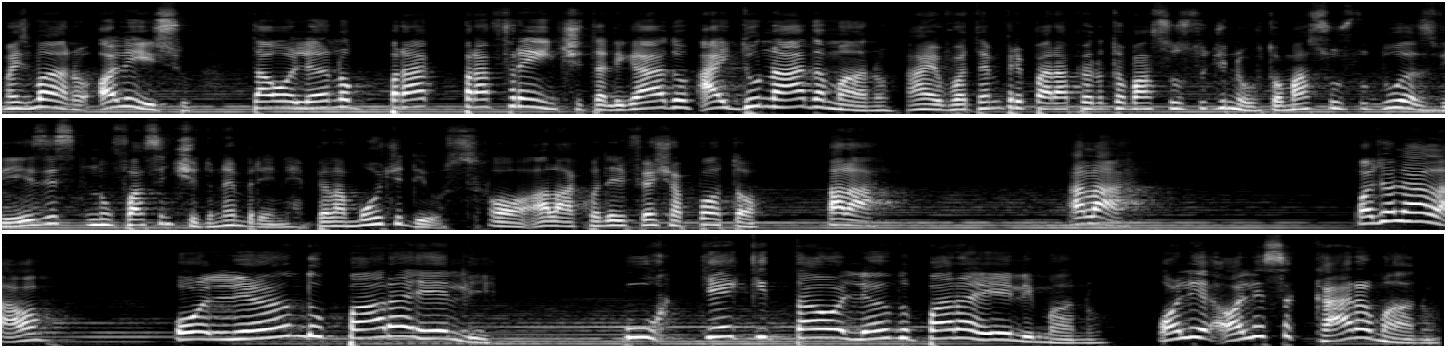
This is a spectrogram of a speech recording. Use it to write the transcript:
Mas, mano, olha isso. Tá olhando pra, pra frente, tá ligado? Aí, do nada, mano. Ah, eu vou até me preparar pra não tomar susto de novo. Tomar susto duas vezes não faz sentido, né, Brenner? Pelo amor de Deus. Ó, olha lá. Quando ele fecha a porta, ó. Olha lá. Olha lá. Pode olhar lá, ó. Olhando para ele. Por que que tá olhando para ele, mano? Olha, olha essa cara, mano.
